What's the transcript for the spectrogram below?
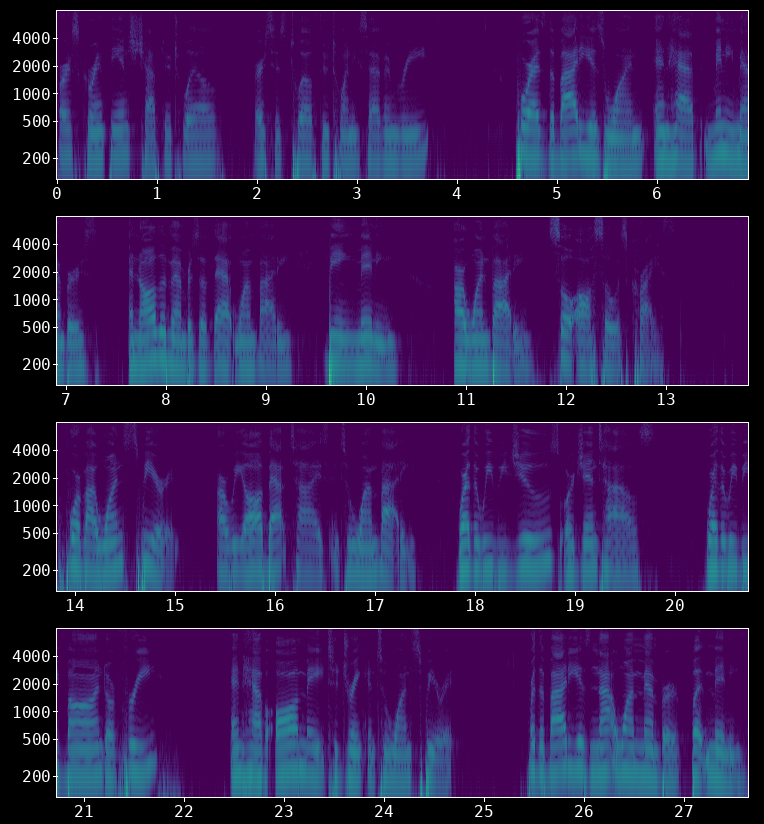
1 Corinthians chapter 12, verses 12 through 27 reads, For as the body is one, and hath many members, and all the members of that one body, being many, are one body, so also is Christ. For by one Spirit are we all baptized into one body, whether we be Jews or Gentiles, whether we be bond or free, and have all made to drink into one Spirit. For the body is not one member, but many.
